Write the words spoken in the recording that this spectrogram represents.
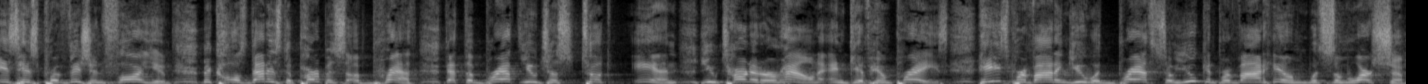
is His provision for you because that is the purpose of breath. That the breath you just took in, you turn it around and give him praise. He's providing you with breath so you can provide him with some worship.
